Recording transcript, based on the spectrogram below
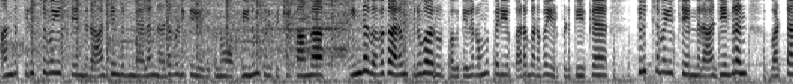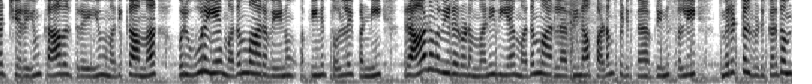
அந்த திருச்சபையை சேர்ந்த ராஜேந்திரன் மேல நடவடிக்கை எடுக்கணும் அப்படின்னு குறிப்பிட்டிருக்காங்க. இந்த விவகாரம் திருவாரூர் பகுதியில ரொம்ப பெரிய பரபரப்பை ஏற்படுத்தியிருக்கு. திருச்சபையை சேர்ந்த ராஜேந்திரன் வட்டாட்சியரையும் காவல்துறையையும் மதிக்காம ஒரு ஊரையே மதம் மாற வேணும் அப்படின்னு தொல்லை பண்ணி ராணுவ வீரரோட மனைவிய மதம் மாறல அப்படின்னா படம் பிடிப்பேன் அப்படின்னு சொல்லி மிரட்டல் விடுக்கிறதும்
